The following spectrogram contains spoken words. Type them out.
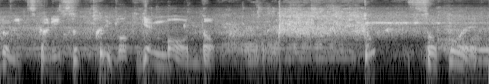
風呂に浸かりすっかりご機嫌モード。とそこへ。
